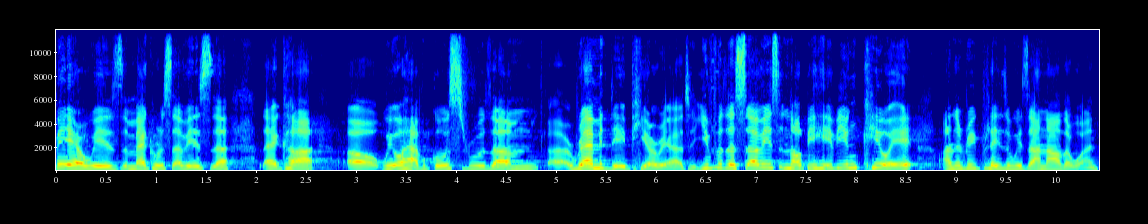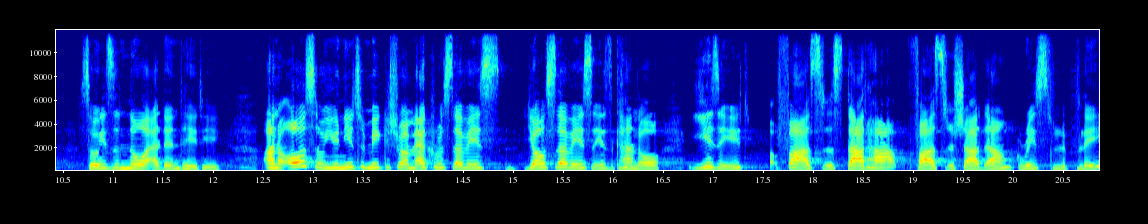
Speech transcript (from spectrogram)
bear with microservice uh, like uh, we will have go through the um, uh, remedy period. If the service is not behaving, kill it and replace it with another one. So it's no identity. And also you need to make sure microservice, your service is kind of easy, fast start up, fast shutdown, gracefully,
